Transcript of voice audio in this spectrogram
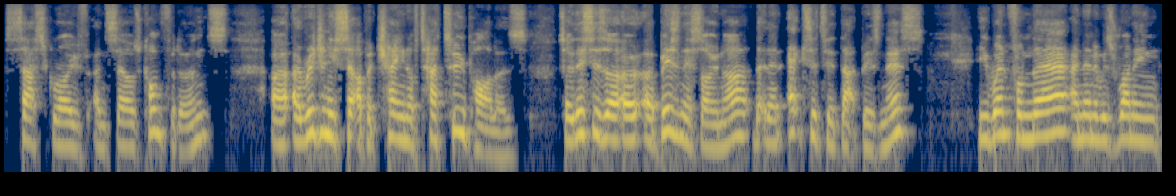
SaaS Growth and Sales Confidence, uh, originally set up a chain of tattoo parlors. So this is a, a, business owner that then exited that business. He went from there and then it was running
